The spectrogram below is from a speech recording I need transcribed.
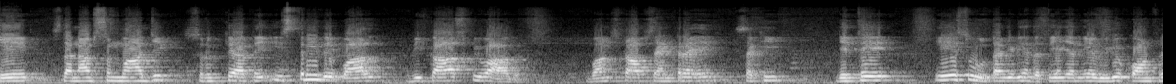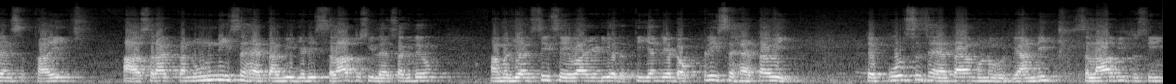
ਇਹ ਇਸ ਦਾ ਨਾਮ ਸਮਾਜਿਕ ਸੁਰੱਖਿਆ ਤੇ ਇਸਤਰੀ ਦੇ ਬਾਲ ਵਿਕਾਸ ਵਿਭਾਗ ਵਨ ਸਟਾਪ ਸੈਂਟਰ ਹੈ ਇਹ ਸਖੀ ਜਿੱਥੇ ਇਹ ਸਹੂਲਤਾਂ ਜਿਹੜੀਆਂ ਦਿੱਤੀਆਂ ਜਾਂਦੀਆਂ ਵੀਡੀਓ ਕਾਨਫਰੰਸ ਥਾਈ ਆਸਰਾ ਕਾਨੂੰਨੀ ਸਹਾਇਤਾ ਵੀ ਜਿਹੜੀ ਸਲਾਹ ਤੁਸੀਂ ਲੈ ਸਕਦੇ ਹੋ। ਐਮਰਜੈਂਸੀ ਸੇਵਾ ਜਿਹੜੀ ਹੈ ਦਿੱਤੀ ਜਾਂਦੀ ਹੈ ਡਾਕਟਰੀ ਸਹਾਇਤਾ ਵੀ ਤੇ ਪੁਲਿਸ ਸਹਾਇਤਾ, ਮਨੋਵਿਗਿਆਨਿਕ ਸਲਾਹ ਵੀ ਤੁਸੀਂ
